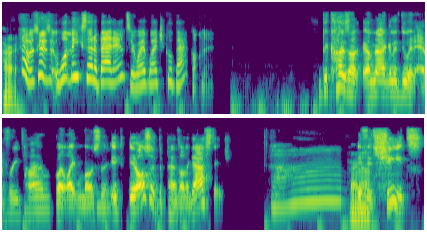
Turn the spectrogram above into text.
All right. Yeah, I was gonna say, what makes that a bad answer? Why why'd you go back on it? Because I, I'm not gonna do it every time, but like most of the, it, it also depends on the gas stage. Ah, Fair if enough. it's Sheetz,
